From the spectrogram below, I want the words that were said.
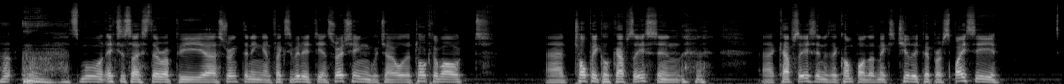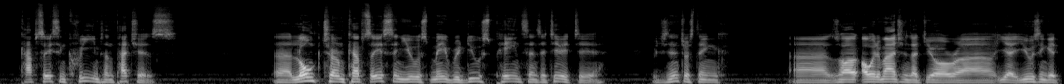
Let's move on. Exercise therapy, uh, strengthening and flexibility and stretching, which I already talked about. Uh, topical capsaicin. uh, capsaicin is a compound that makes chili pepper spicy. Capsaicin creams and patches. Uh, long-term capsaicin use may reduce pain sensitivity, which is interesting. Uh, so I, I, would imagine that you're uh, yeah using it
